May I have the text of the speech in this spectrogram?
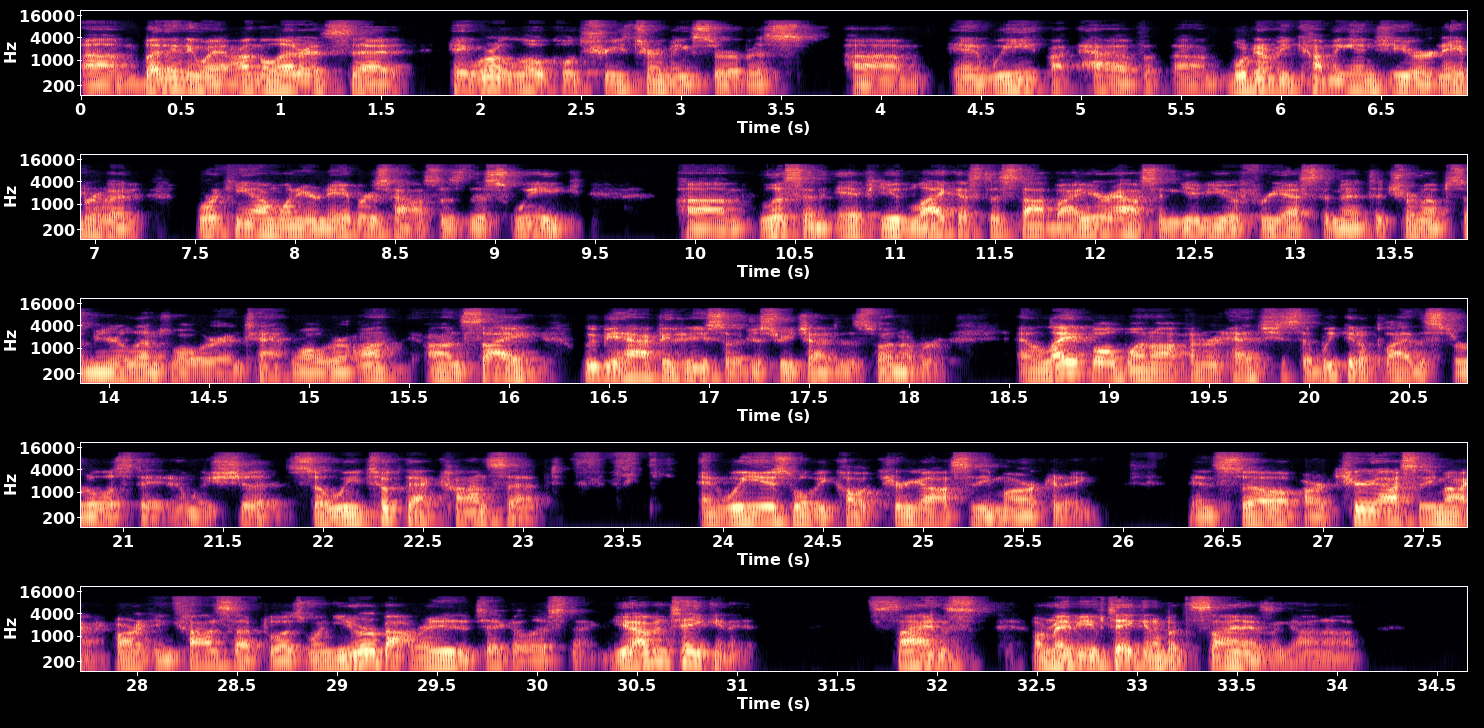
Um, but anyway on the letter it said hey we're a local tree trimming service. Um, and we have um, we're going to be coming into your neighborhood working on one of your neighbors houses this week um, listen, if you'd like us to stop by your house and give you a free estimate to trim up some of your limbs while we're in tent, while we're on, on site, we'd be happy to do so. Just reach out to this phone number. And a light bulb went off in her head. She said, we could apply this to real estate and we should. So we took that concept and we used what we call curiosity marketing. And so our curiosity marketing concept was when you're about ready to take a listing, you haven't taken it, signs, or maybe you've taken it, but the sign hasn't gone up.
